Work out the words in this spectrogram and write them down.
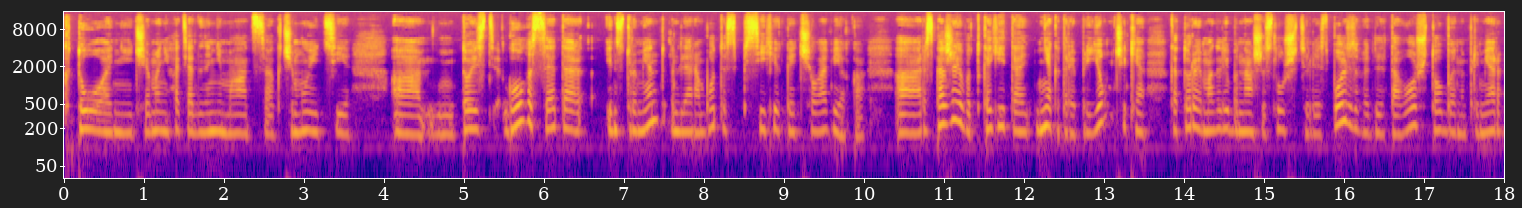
кто они, чем они хотят заниматься, к чему идти, а, то есть голос — это инструмент для работы с психикой человека. А, расскажи вот какие-то некоторые приемчики, которые могли бы наши слушатели использовать для того, чтобы, например,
